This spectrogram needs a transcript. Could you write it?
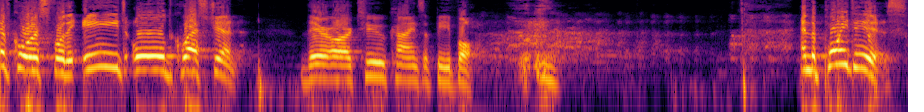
of course, for the age old question, there are two kinds of people. and the point is,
